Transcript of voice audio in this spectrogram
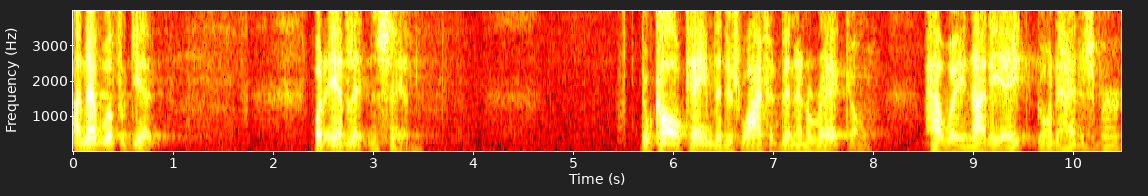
I never will forget what Ed Litton said. The call came that his wife had been in a wreck on Highway 98 going to Hattiesburg.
